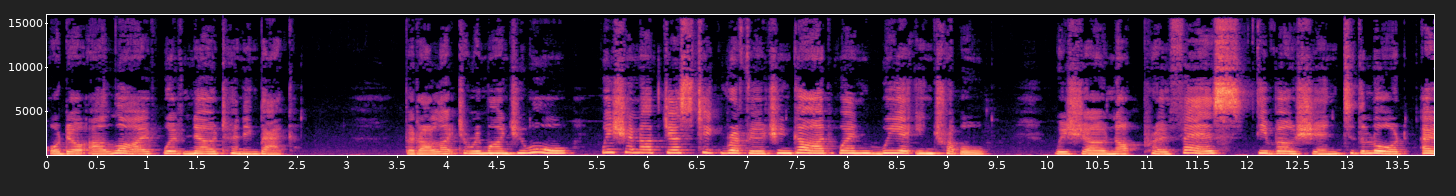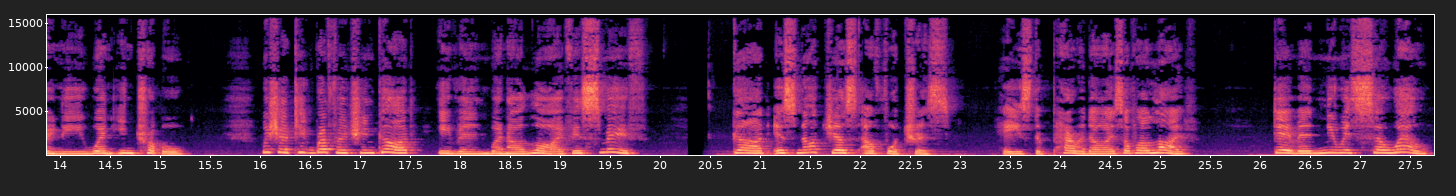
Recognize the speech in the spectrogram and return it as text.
although our life with no turning back. But I'd like to remind you all, we shall not just take refuge in God when we are in trouble. We shall not profess devotion to the Lord only when in trouble. We shall take refuge in God even when our life is smooth. God is not just our fortress, He is the paradise of our life. David knew it so well.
